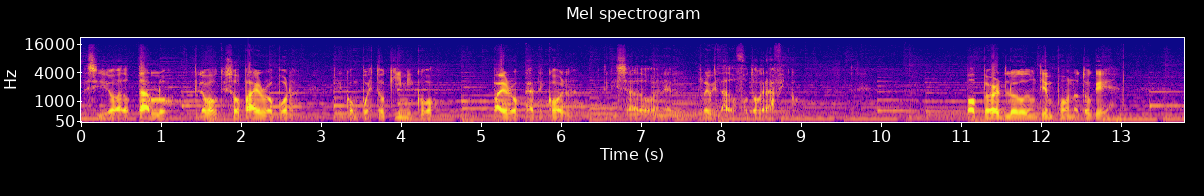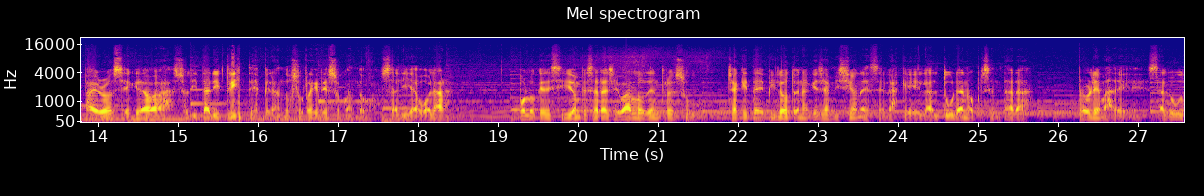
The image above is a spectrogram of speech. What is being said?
decidió adoptarlo y lo bautizó Pyro por el compuesto químico pyrocatecol utilizado en el revelado fotográfico. Bob Bird luego de un tiempo notó que Pyro se quedaba solitario y triste esperando su regreso cuando salía a volar, por lo que decidió empezar a llevarlo dentro de su chaqueta de piloto en aquellas misiones en las que la altura no presentara problemas de salud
